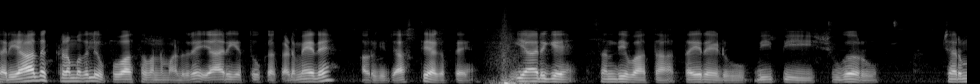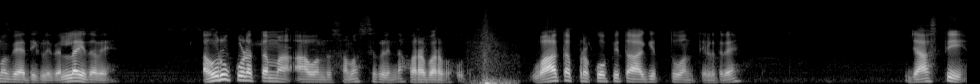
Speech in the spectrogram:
ಸರಿಯಾದ ಕ್ರಮದಲ್ಲಿ ಉಪವಾಸವನ್ನು ಮಾಡಿದ್ರೆ ಯಾರಿಗೆ ತೂಕ ಕಡಿಮೆ ಇದೆ, ಅವರಿಗೆ ಜಾಸ್ತಿ ಆಗುತ್ತೆ. ಯಾರಿಗೆ ಸಂಧಿವಾತ, ಥೈರಾಯ್ಡು ಬಿ ಪಿ ಶುಗರು, ಚರ್ಮ ವ್ಯಾಧಿಗಳು ಇವೆಲ್ಲ ಇದ್ದಾವೆ ಅವರು ಕೂಡ ತಮ್ಮ ಆ ಒಂದು ಸಮಸ್ಯೆಗಳಿಂದ ಹೊರಬರಬಹುದು. ವಾತ ಪ್ರಕೋಪಿತ ಆಗಿತ್ತು ಅಂತ ಹೇಳಿದ್ರೆ ಜಾಸ್ತಿ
